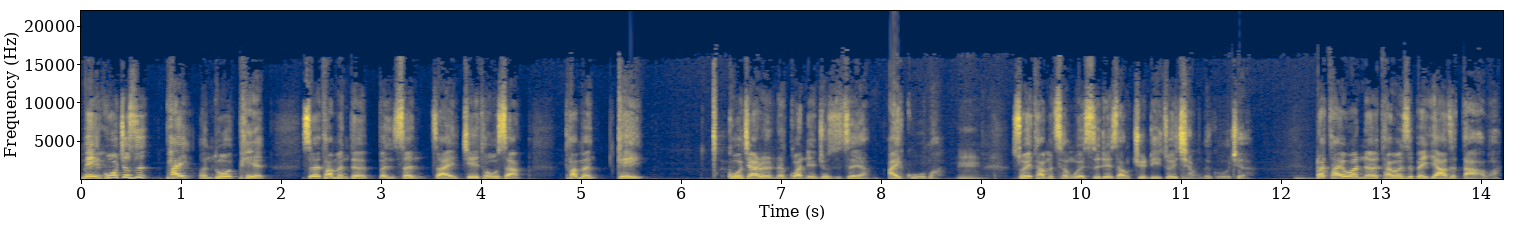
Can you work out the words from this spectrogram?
美国就是拍很多片，所以他们的本身在街头上，他们给国家人的观念就是这样，爱国嘛。嗯，所以他们成为世界上军力最强的国家。那台湾呢？台湾是被压着打嘛？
